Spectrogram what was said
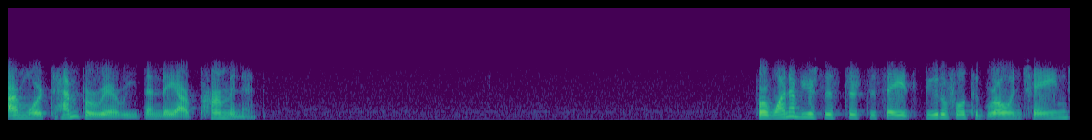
are more temporary than they are permanent. For one of your sisters to say it's beautiful to grow and change,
